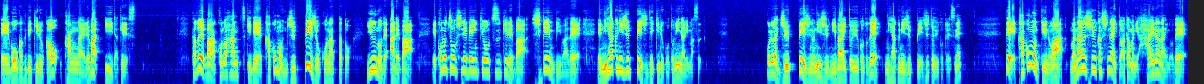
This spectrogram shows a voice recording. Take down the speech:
え合格できるかを考えればいいだけです。例えば、この半月で過去問10ページ行ったというのであれば、この調子で勉強を続ければ、試験日まで220ページできることになります。これは10ページの22倍ということで、220ページということですね。で、過去問っていうのは、まあ、何週かしないと頭に入らないので、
